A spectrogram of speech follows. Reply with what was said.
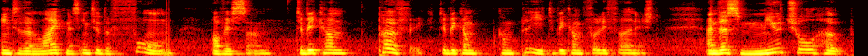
into the likeness, into the form of his Son, to become perfect, to become complete, to become fully furnished. And this mutual hope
